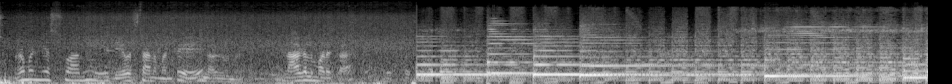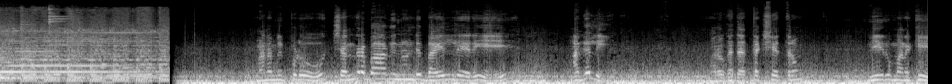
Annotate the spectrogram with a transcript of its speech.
సుబ్రహ్మణ్య స్వామి దేవస్థానం అంటే నాగలమడక. మనం ఇప్పుడు చంద్రబావి నుండి బయలుదేరి అగలి మరొక దత్తక్షేత్రం. వీరు మనకి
